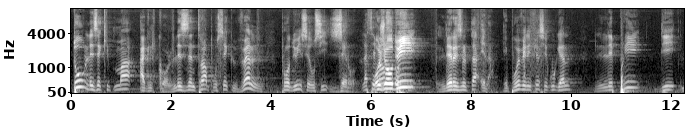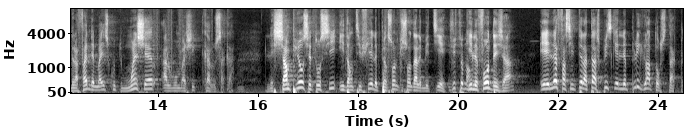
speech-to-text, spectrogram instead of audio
Tous les équipements agricoles, les intrants pour ceux qui veulent produire, c'est aussi zéro. Aujourd'hui, le résultat est là. Et vous pouvez vérifier sur Google, les prix de la farine de maïs coûtent moins cher à Lubumbashi qu'à Lusaka. Les champions, c'est aussi identifier les personnes qui sont dans le métier, Justement. qui le font déjà, et leur faciliter la tâche, puisque le plus grand obstacle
